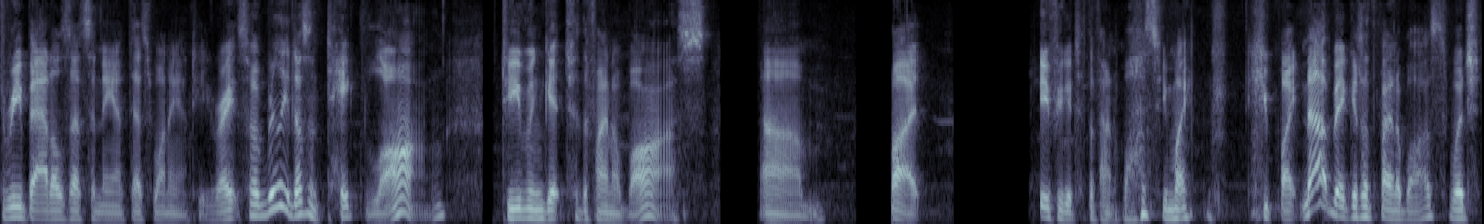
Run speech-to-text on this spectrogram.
three battles, that's an ant. That's one ante, right? So it really doesn't take long to even get to the final boss. Um, but if you get to the final boss, you might you might not make it to the final boss, which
